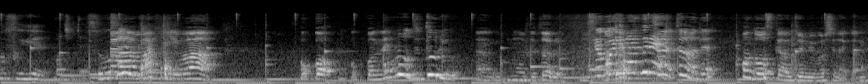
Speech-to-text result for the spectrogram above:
あすげえ。マジで。すごい。山火はここここね。もう出とるよ。うんもう出とる。絞りまくれちょっと待って。今度オスケの準備もしないからね。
